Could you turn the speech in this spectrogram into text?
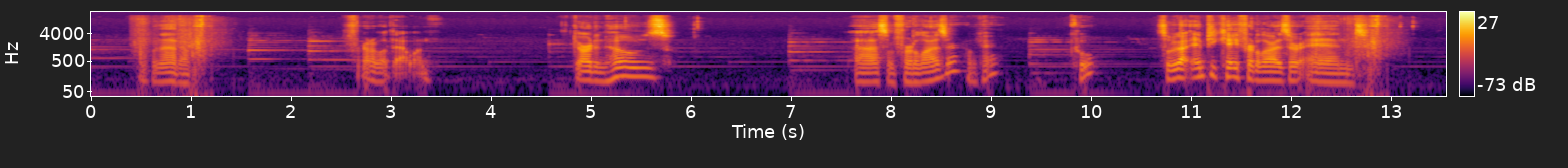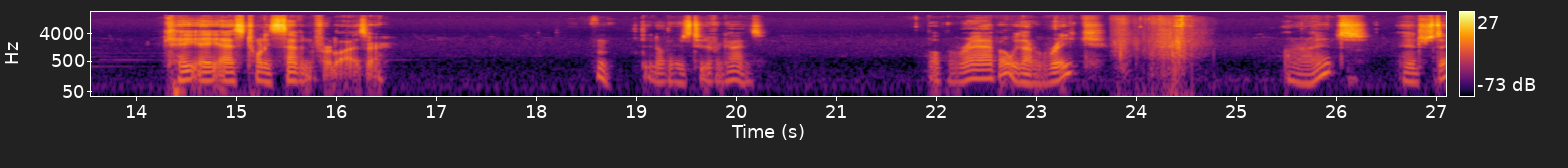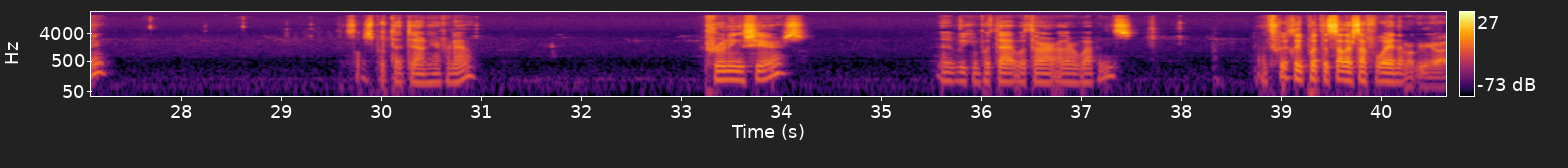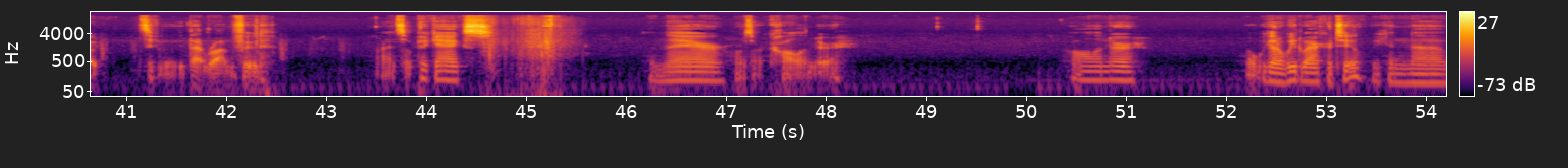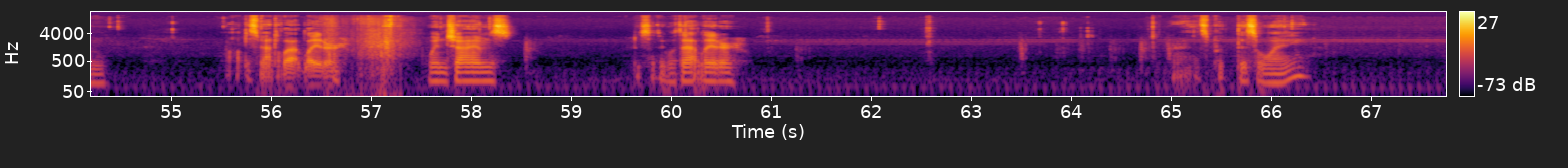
open that up. Forgot about that one. Garden hose. Uh, some fertilizer. Okay. Cool. So we got NPK fertilizer and KAS27 fertilizer. Hmm. Didn't know there was two different kinds. Bubble wrap. Oh, we got a rake. Alright. Interesting. So I'll just put that down here for now. Pruning shears. Maybe we can put that with our other weapons. Let's quickly put this other stuff away and then we're going to go out. See if we can get that rotten food. Alright, so pickaxe. And there. Where's our colander? Colander. Oh, we got a weed whacker too. We can, um, I'll dismantle that later. Wind chimes. Do something with that later. Alright, let's put this away.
